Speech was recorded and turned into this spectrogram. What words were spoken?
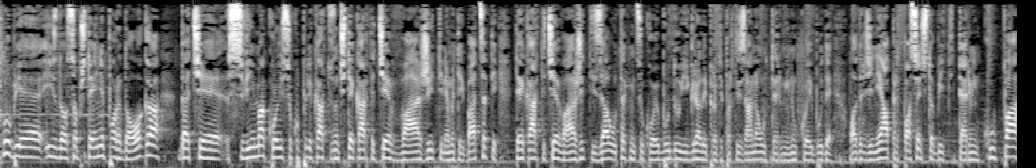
klub je izdao saopštenje pored ovoga da će svima koji su kupili kartu, znači te karte će važiti, nemojte ih bacati, te karte će važiti za utakmicu koju budu igrali protiv Partizana u terminu koji bude određen. Ja pretpostavljam da će to biti termin kupa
